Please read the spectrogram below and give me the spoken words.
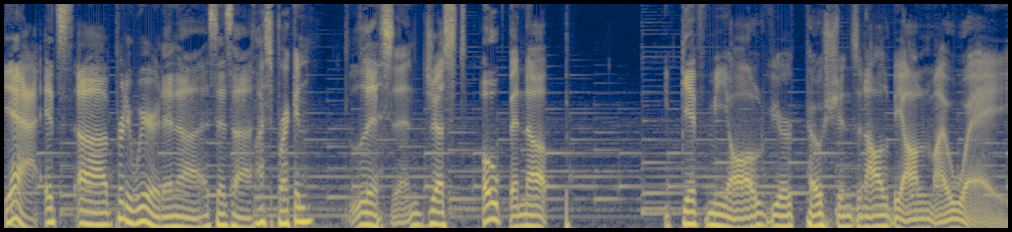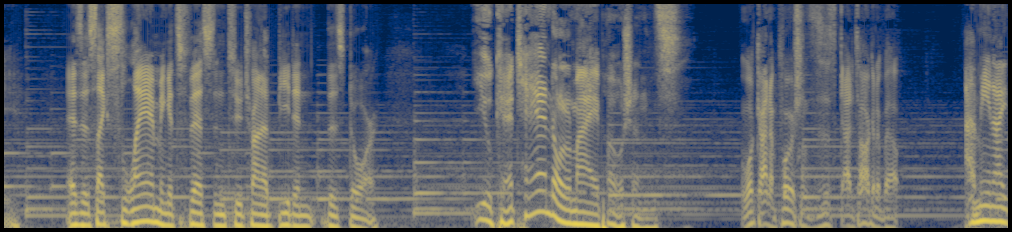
Yeah, it's uh pretty weird, and uh, it says, uh, I sprechen. "Listen, just open up." Give me all of your potions and I'll be on my way. As it's like slamming its fist into trying to beat in this door. You can't handle my potions. What kind of potions is this guy talking about? I mean, I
